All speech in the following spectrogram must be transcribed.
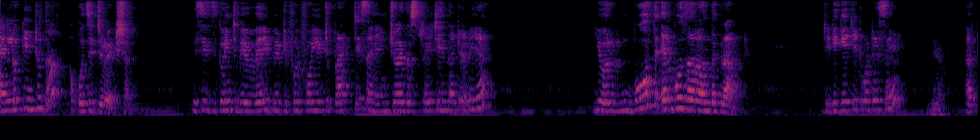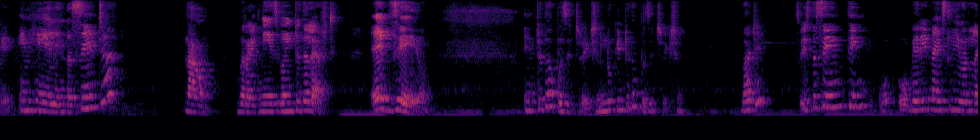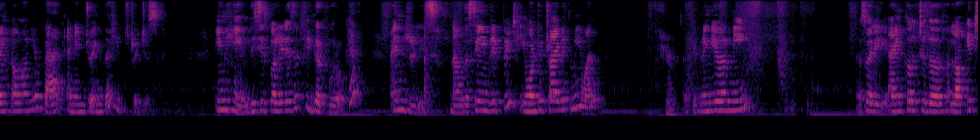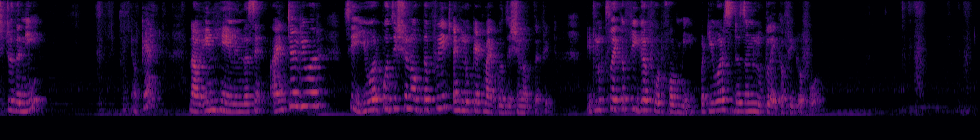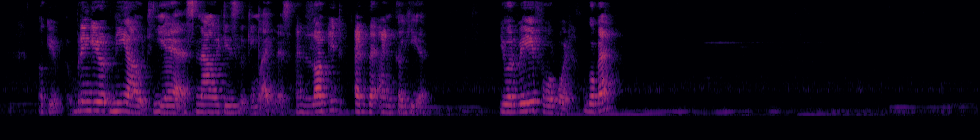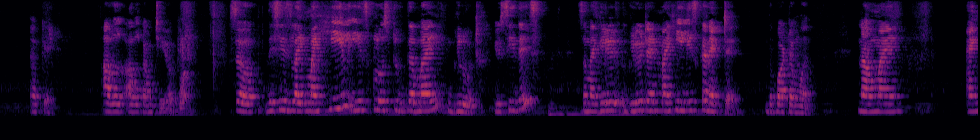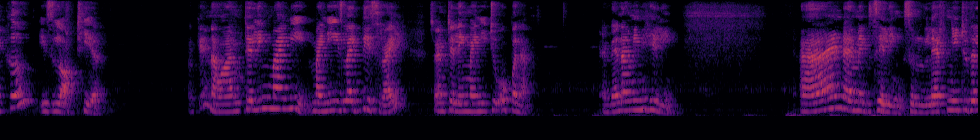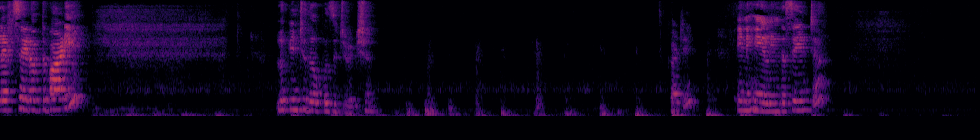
and look into the opposite direction. This is going to be very beautiful for you to practice and enjoy the stretch in that area. Your both elbows are on the ground. Did you get it what I said? Yeah. Okay. Inhale in the center. Now the right knee is going to the left. Exhale into the opposite direction. Look into the opposite direction. Got it? So it's the same thing. Very nicely you are lying down on your back and enjoying the hip stretches. Inhale. This is called it as a figure four. Okay. And release. Now the same repeat. You want to try with me one? Sure. Okay, bring your knee, uh, sorry, ankle to the, lock it to the knee. Okay, now inhale in the same, until your, see your position of the feet and look at my position of the feet. It looks like a figure four for me, but yours doesn't look like a figure four. Okay, bring your knee out. Yes, now it is looking like this. And lock it at the ankle here. Your way forward. Go back. okay i will i will come to you okay so this is like my heel is close to the my glute you see this so my glute, glute and my heel is connected the bottom one now my ankle is locked here okay now i'm telling my knee my knee is like this right so i'm telling my knee to open up and then i'm inhaling and I'm exhaling. So left knee to the left side of the body. Look into the opposite direction. Inhale in the center.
